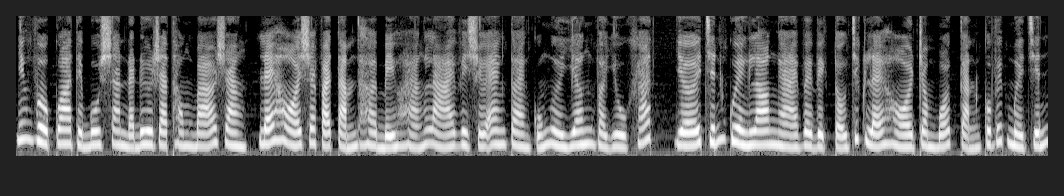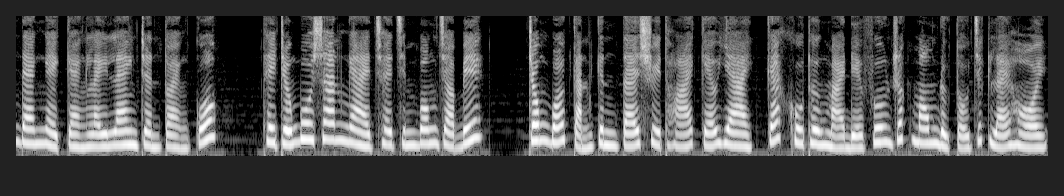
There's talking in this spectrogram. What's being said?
Nhưng vừa qua thì Busan đã đưa ra thông báo rằng lễ hội sẽ phải tạm thời bị hoãn lại vì sự an toàn của người dân và du khách. Giới chính quyền lo ngại về việc tổ chức lễ hội trong bối cảnh COVID-19 đang ngày càng lây lan trên toàn quốc. Thị trưởng Busan ngài Choi Chim-bong cho biết, trong bối cảnh kinh tế suy thoái kéo dài, các khu thương mại địa phương rất mong được tổ chức lễ hội,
